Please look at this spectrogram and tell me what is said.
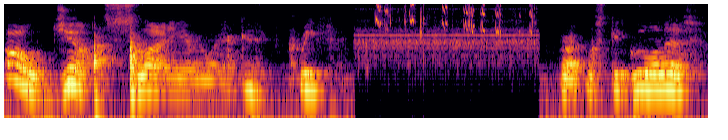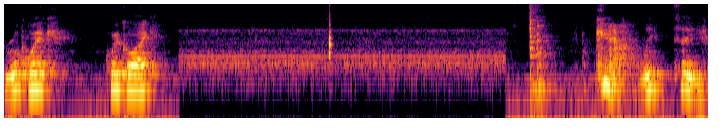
Oh, jump sliding everywhere. Good grief. All right, let's get glue on this real quick, quick like. Golly, tell you.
